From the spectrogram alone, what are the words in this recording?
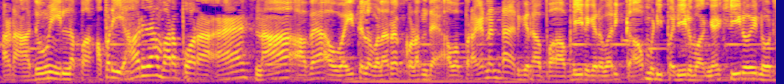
ஆனா அதுவும் இல்லப்பா. அப்புறம் யாருதான் வர போறான் நான் அவ அவ வயித்துல வளர குழந்தை. அவ பிரெக்னண்டா இருக்கிறாப்பா? அப்படிங்கிற மாதிரி காமெடி பண்ணிடுவாங்க. ஹீரோயின் ஒரு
